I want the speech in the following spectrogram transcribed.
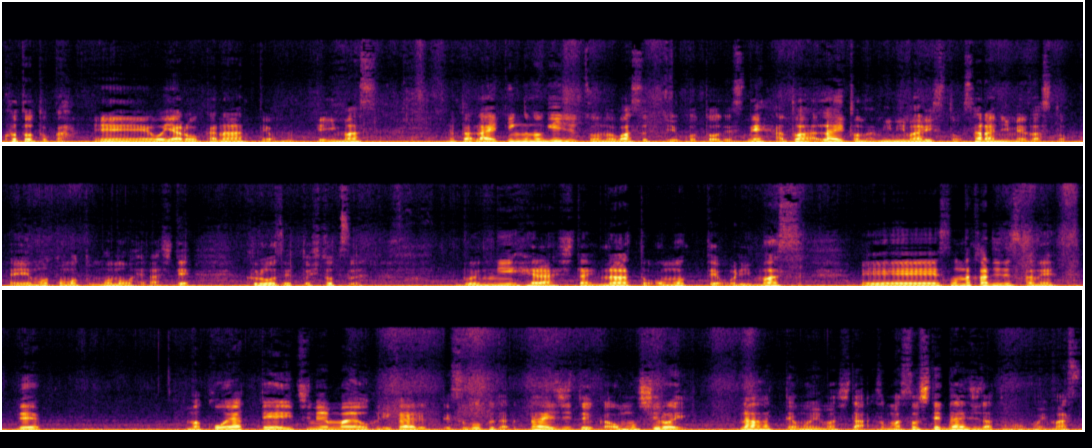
こととか、えー、をやろうかなって思っています。あとはライティングの技術を伸ばすっていうことをですね、あとはライトなミニマリストをさらに目指すと、えー、もっともっと物を減らして、クローゼット一つ分に減らしたいなと思っております。えー、そんな感じですかね。で、まあ、こうやって1年前を振り返るってすごく大事というか面白いなって思いました。まあ、そして大事だとも思います。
